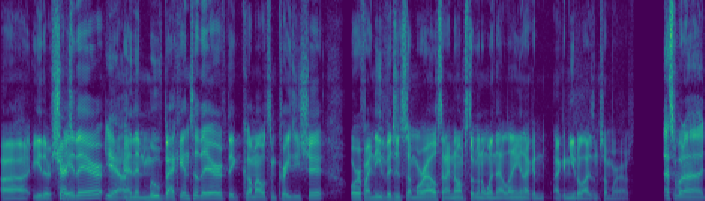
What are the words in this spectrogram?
uh either stay Trans- there yeah. and then move back into there if they come out with some crazy shit, or if I need Vision somewhere else and I know I'm still gonna win that lane, I can I can utilize them somewhere else. That's what. Uh,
